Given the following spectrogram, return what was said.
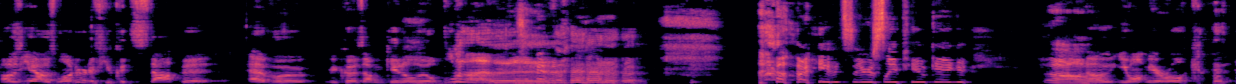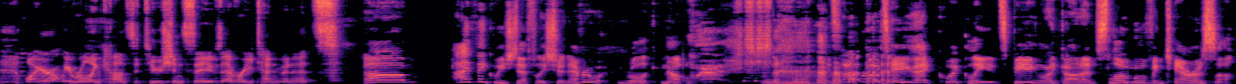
I was, yeah, I was wondering if you could stop it ever because I'm getting a little. Are you seriously puking? Oh, I don't know. You want me to roll? Why aren't we rolling Constitution saves every ten minutes? Um, I think we definitely should. Everyone roll. A, no, it's not rotating that quickly. It's being like on a slow moving carousel.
